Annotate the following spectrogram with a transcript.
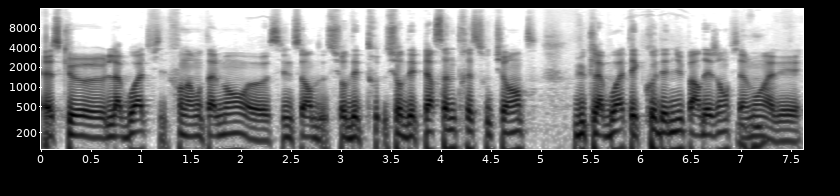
est-ce que la boîte fondamentalement euh, c'est une sorte de, sur des sur des personnes très structurantes vu que la boîte est codétenue par des gens finalement mmh. elle est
